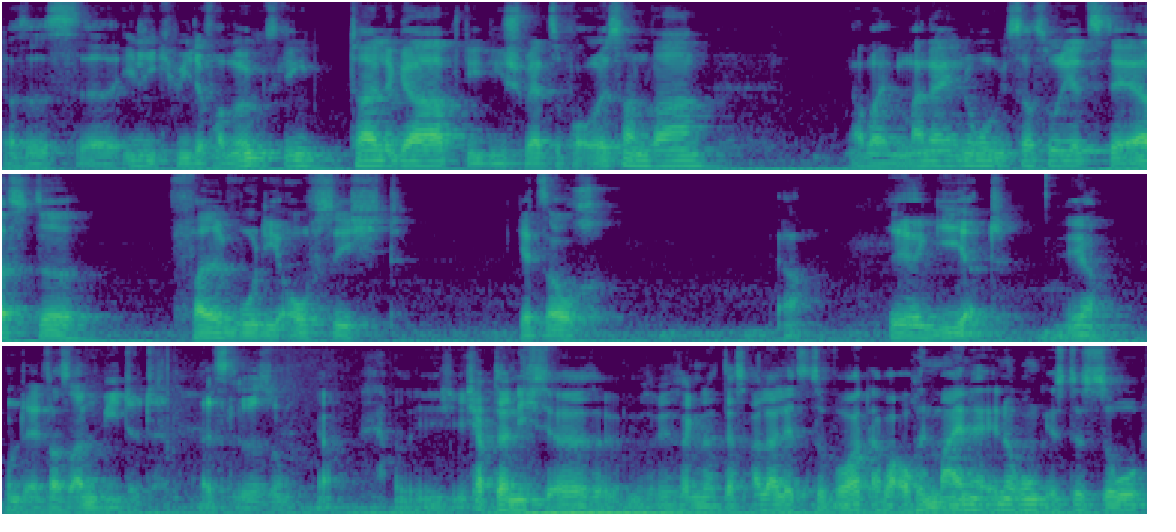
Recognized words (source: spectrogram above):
dass es äh, illiquide Vermögensgegenteile gab, die, die schwer zu veräußern waren. Aber in meiner Erinnerung ist das so jetzt der erste Fall, wo die Aufsicht jetzt auch ja, reagiert ja. und etwas anbietet als Lösung. Ja. Also ich, ich habe da nicht äh, sagen, das allerletzte Wort, aber auch in meiner Erinnerung ist es so,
